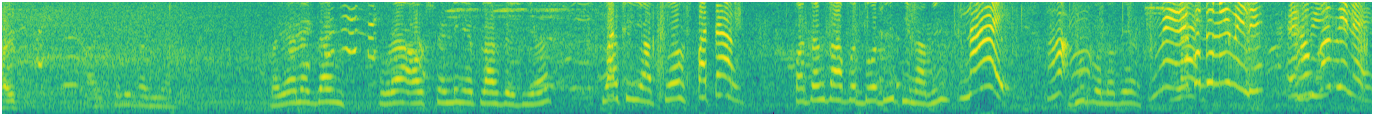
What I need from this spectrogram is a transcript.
फाइव। चलिए बढ़िया। भैया ने एकदम पूरा आउटस्टैंडिंग ए प्लस दे दिया है। क्या चाहिए आपको? पतंग। पतंग तो आपको दो दी थी ना अभी? नहीं। हाँ। झूठ बोलोगे? मेरे को तो नहीं मिली। हमको भी नहीं।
